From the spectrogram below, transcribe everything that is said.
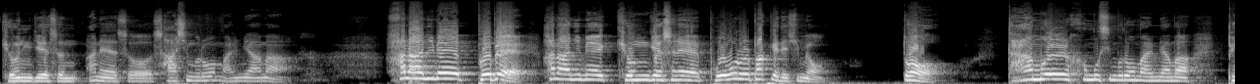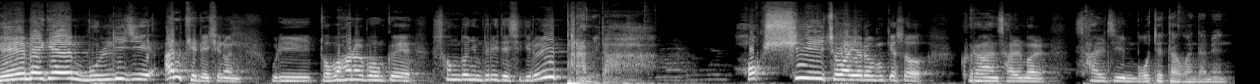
경계선 안에서 사심으로 말미암아 하나님의 법에 하나님의 경계선의 보호를 받게 되시며 또 담을 허무심으로 말미암아 뱀에게 물리지 않게 되시는 우리 도봉하늘 보험교회 성도님들이 되시기를 바랍니다. 혹시 저와 여러분께서 그러한 삶을 살지 못했다고 한다면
